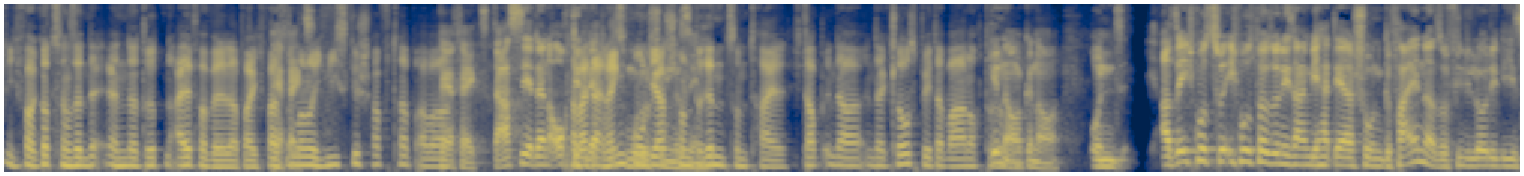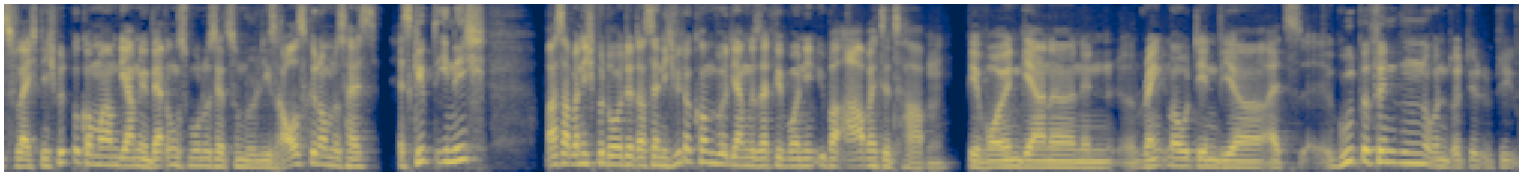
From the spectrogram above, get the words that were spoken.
ich war Gott sei Dank in der, in der dritten Alpha-Welle dabei. Ich weiß Perfekt. immer noch nicht, wie ich es geschafft habe, aber Perfekt. Da hast du ja dann auch da war den der Rankmode Wertungsmodus ja schon gesehen. drin zum Teil. Ich glaube, in der, in der Close-Beta war er noch drin. Genau, genau. Und also ich muss, ich muss persönlich sagen, mir hat der schon gefallen. Also für die Leute, die es vielleicht nicht mitbekommen haben, die haben den Wertungsmodus jetzt zum Release rausgenommen. Das heißt, es gibt ihn nicht. Was aber nicht bedeutet, dass er nicht wiederkommen wird. Die haben gesagt, wir wollen ihn überarbeitet haben. Wir wollen gerne einen Ranked Mode, den wir als gut befinden. Und die- die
